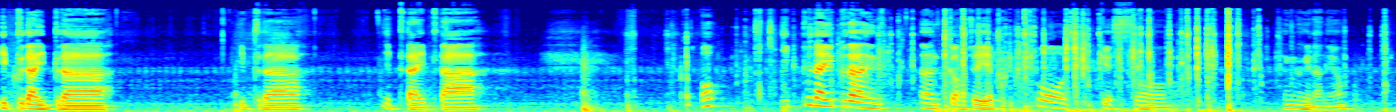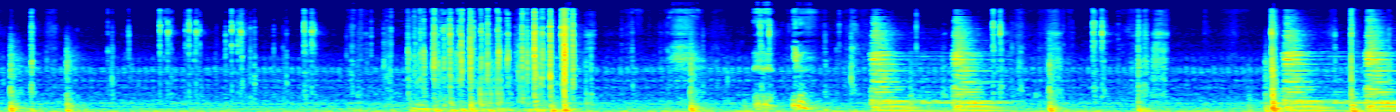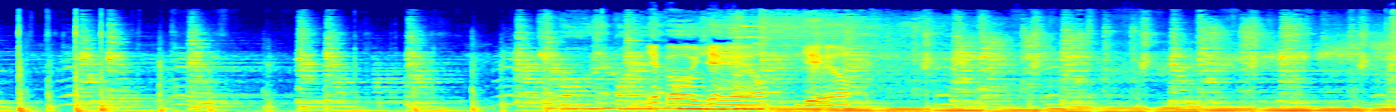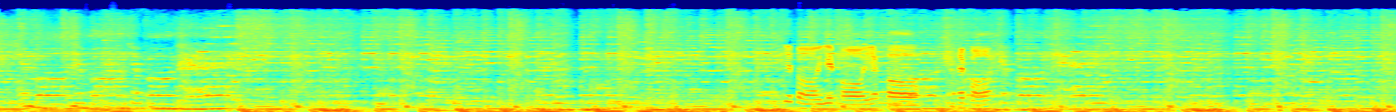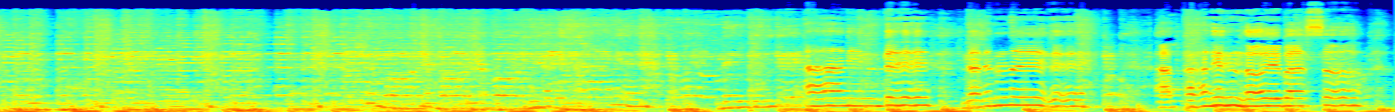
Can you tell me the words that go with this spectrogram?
이쁘다 이쁘다. 이쁘다. 이쁘다 이쁘다. 어? 이쁘다 이쁘다 하니까 갑자기 예뻐 죽겠어. 생각이 나네요 nhất yeah yeah yeah Apple, Apple, Apple, Apple. 나는 늘 아파하는 널 봤어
